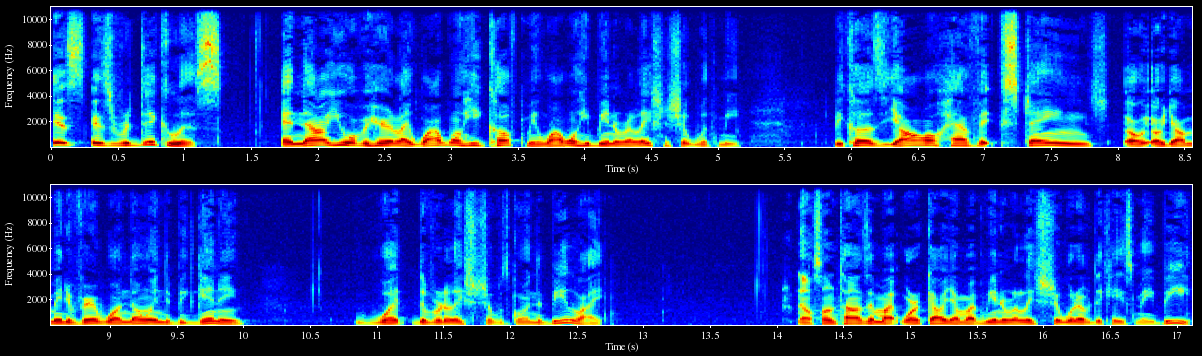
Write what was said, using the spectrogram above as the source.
It's it's ridiculous. And now you over here like, why won't he cuff me? Why won't he be in a relationship with me? Because y'all have exchanged, or, or y'all made it very well known in the beginning what the relationship was going to be like. Now, sometimes it might work out. Y'all might be in a relationship, whatever the case may be.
